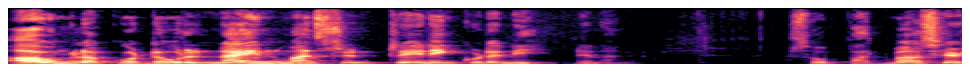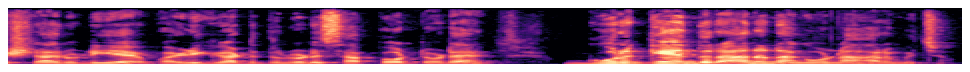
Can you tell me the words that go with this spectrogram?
அவங்கள கூட்டு ஒரு நைன் மந்த்ஸ் ட்ரைனிங் கூட நீ அப்படின்னாங்க. ஸோ பத்மா சேஷாருடைய வழிகாட்டுதலோட சப்போர்ட்டோட குருகேந்திரான்னு நாங்கள் ஒன்று ஆரம்பித்தோம்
